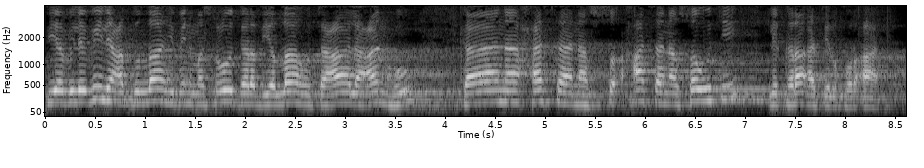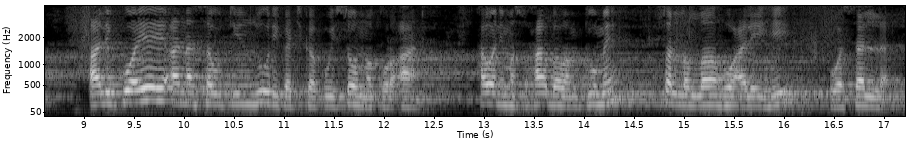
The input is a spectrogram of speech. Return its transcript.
في فيلفيل عبد الله بن مسعود رضي الله تعالى عنه كان حسن حسن صوت لقراءة القرآن. alikuwa yeye ana sauti nzuri katika kuisoma Qur'an. Hawa ni maswahaba wa mtume sallallahu alayhi wasallam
